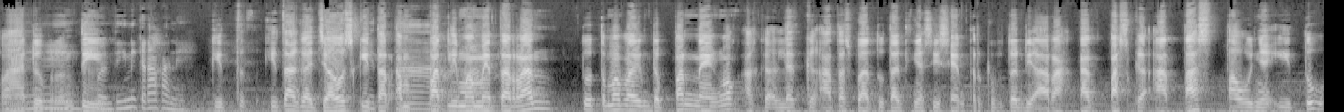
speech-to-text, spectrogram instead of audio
Waduh, berhenti. berhenti. Ini kenapa nih kita kita agak jauh sekitar Sekitar, 4-5 meteran teman paling depan nengok agak lihat ke atas batu tadinya si center kebetulan diarahkan. Pas ke atas taunya itu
